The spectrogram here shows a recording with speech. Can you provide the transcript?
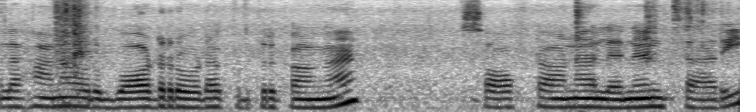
அழகான ஒரு பார்டரோட கொடுத்துருக்காங்க. சாஃப்டான லெனன் சாரீ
